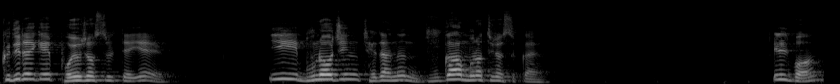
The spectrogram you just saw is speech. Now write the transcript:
그들에게 보여줬을 때에 이 무너진 재단은 누가 무너뜨렸을까요? 1번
